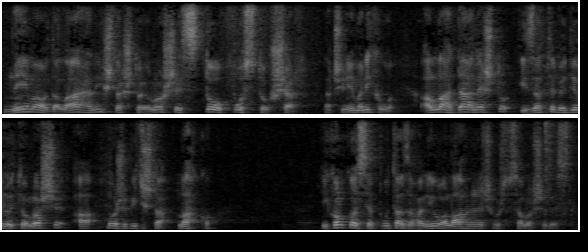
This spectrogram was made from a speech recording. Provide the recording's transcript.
Nema od Allaha ništa što je loše 100% šar. Znači nema nikakvo. Allah da nešto i za tebe djeluje to loše, a može biti šta? Lako. I koliko se puta zahvalio Allahu na nečemu što se loše desilo.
